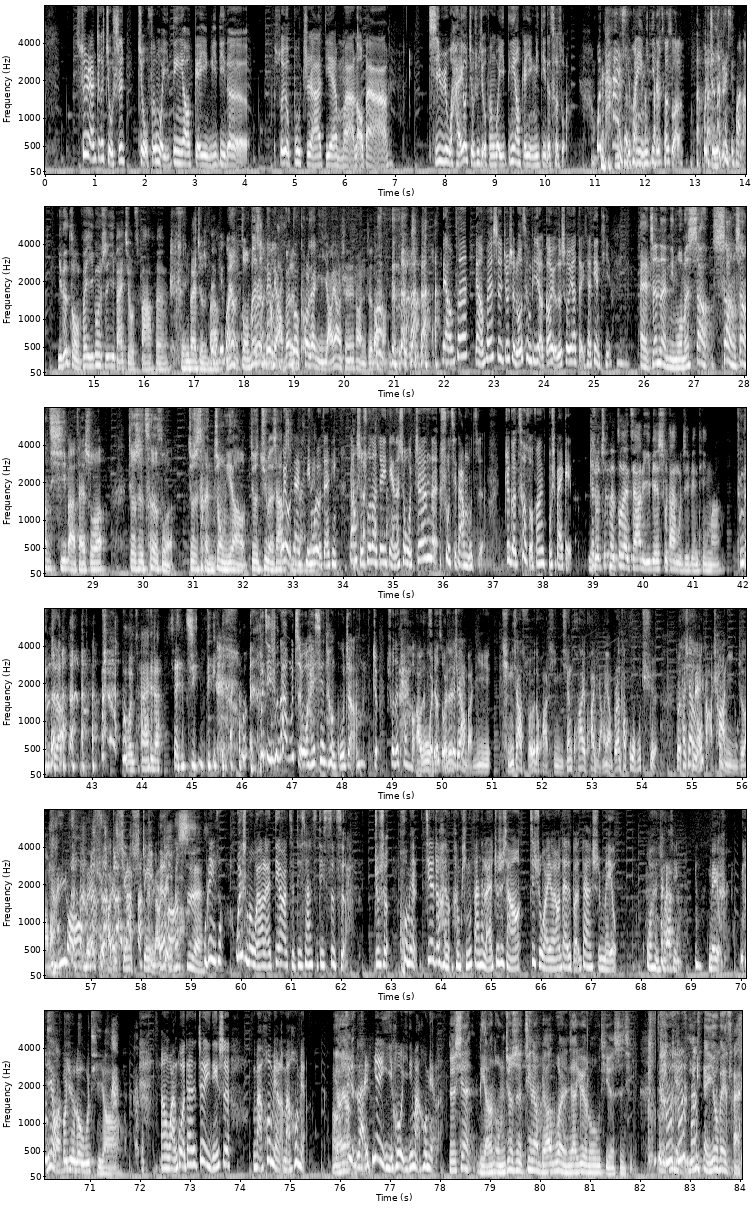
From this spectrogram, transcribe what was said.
虽然这个九十九分我一定要给隐秘地的所有布置啊、DM 啊、老板啊，其余我还有九十九分，我一定要给隐秘地的厕所。我太喜欢隐秘地的厕所了，我真的太喜欢了。你的总分一共是一百九十八分，是一百九十八分，没有总分是那两分都扣在你洋洋身上，你知道吗？两分两分是就是楼层比较高，有的时候要等一下电梯。哎，真的，你我们上上上期吧才说，就是厕所就是很重要，就是剧本杀。我有在听，我有在听。当时说到这一点的时候，我真的竖起大拇指。这个厕所分不是白给的。你说真的坐在家里一边竖大拇指一边听吗？不知道，我猜的，神经病！不仅竖大拇指，我还现场鼓掌，就说的太好了。啊，我就觉得这样吧，你停下所有的话题，你先夸一夸洋洋，不然他过不去。就是他现在老打岔你，你知道吗？没有，没去，他就心心里面这个是。我跟你说，为什么我要来第二次、第三次、第四次？就是后面接着很很频繁的来，就是想要继续玩洋洋带的本，但是没有。我很伤心，没有。你也玩过月落乌啼哦？嗯，玩过，但是这已经是蛮后面了，蛮后面了。杨洋来电以后已经蛮后面了。就是现在李阳，我们就是尽量不要问人家月落乌啼的事情，以免以免又被踩。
